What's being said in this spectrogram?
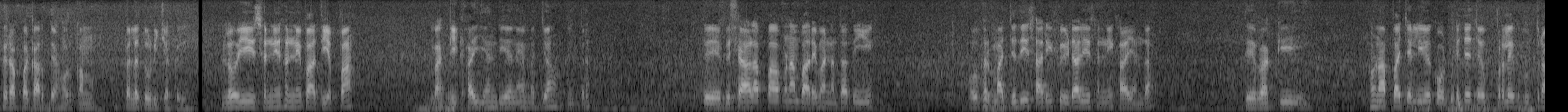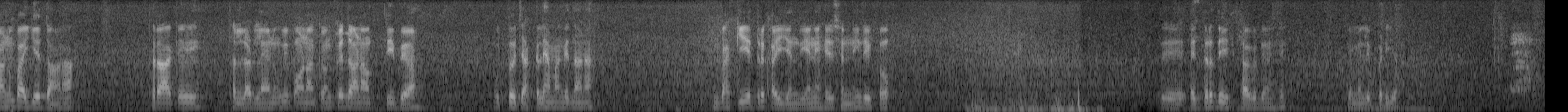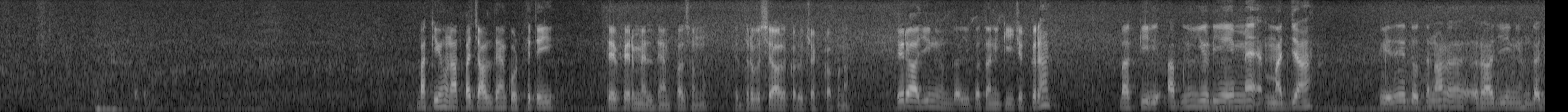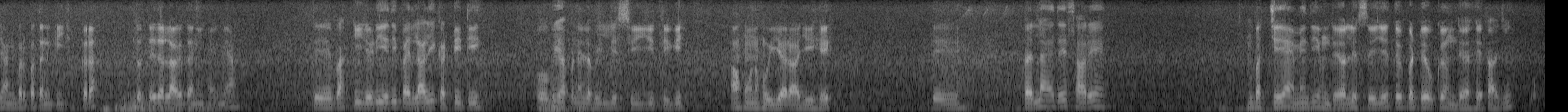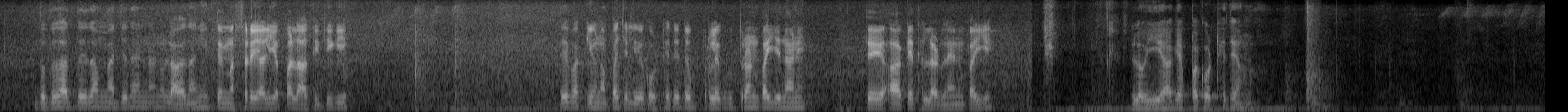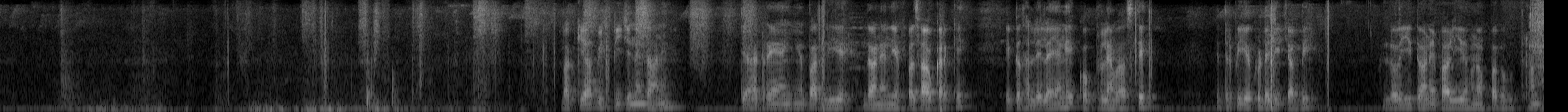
ਫਿਰ ਆਪਾਂ ਕਰਦੇ ਹਾਂ ਹੋਰ ਕੰਮ। ਪਹਿਲਾਂ ਤੂੜੀ ਚੱਕਦੀ। ਲੋ ਜੀ, ਸੰਨੀ ਸੁੰਨੀ ਪਾਤੀ ਆਪਾਂ। ਬਾਕੀ ਖਾਈ ਜਾਂਦੀਆਂ ਨੇ ਮੱਝਾਂ ਇੱਧਰ। ਤੇ ਵਿਸ਼ਾਲ ਆਪਾਂ ਆਪਣਾ ਬਾਰੇ ਬੰਨਤਾ ਤੀ। ਉਹ ਫਿਰ ਮੱਝ ਦੀ ਸਾਰੀ ਫੀਡ ਵਾਲੀ ਸੰਨੀ ਖਾ ਜਾਂਦਾ। ਤੇ ਬਾਕੀ ਹੁਣ ਆਪਾਂ ਚੱਲੀਏ ਕੋਠੇ ਤੇ ਤੇ ਉੱਪਰਲੇ ਕਬੂਤਰਾਂ ਨੂੰ ਪਾਈਏ ਦਾਣਾ। ਫਿਰ ਆ ਕੇ ਥੱਲੜ ਲੈਣ ਨੂੰ ਵੀ ਪਾਉਣਾ, ਕਿਉਂਕਿ ਦਾਣਾ ਉੱਤੀ ਪਿਆ। ਉੱਤੋਂ ਚੱਕ ਲਿਆਵਾਂਗੇ ਦਾਣਾ। ਬਾਕੀ ਇੱਧਰ ਖਾਈ ਜਾਂਦੀਆਂ ਨੇ, ਇਹ ਸੰਨੀ ਦੇਖੋ। ਤੇ ਇੱਧਰ ਦੇਖ ਸਕਦੇ ਹੋ ਇਹ, ਕਿਵੇਂ ਲਿਪੜੀ ਆ। ਬਾਕੀ ਹੁਣ ਆਪਾਂ ਚੱਲਦੇ ਹਾਂ ਕੋਠੇ ਤੇ ਹੀ, ਤੇ ਫਿਰ ਮਿਲਦੇ ਹਾਂ ਆਪਾਂ ਤੁਹਾਨੂੰ। ਇੱਧਰ ਵਿਸ਼ਾਲ ਕਰੋ ਚੈੱਕ ਆਪਣਾ। ਇਹ ਰਾਜੀ ਨਹੀਂ ਹੁੰਦਾ ਜੀ, ਪਤਾ ਨਹੀਂ ਕੀ ਚੱਕਰ ਆ। ਬਾਕੀ ਆਪਣੀ ਜਿਹੜੀ ਇਹ ਮੈਂ ਮੱਝਾਂ ਇਹਦੇ ਦੁੱਧ ਨਾਲ ਰਾਜੀ ਨਹੀਂ ਹੁੰਦਾ ਜਾਨਵਰ, ਪਤਾ ਨਹੀਂ ਕੀ ਚੱਕਰ ਆ। ਦੁੱਧ ਇਹਦਾ ਲੱਗਦਾ ਨਹੀਂ ਹੈਗਾ ਤੇ ਬਾਕੀ ਜਿਹੜੀ ਇਹਦੀ ਪਹਿਲਾਂ ਵਾਲੀ ਕੱਟੀ ਤੀ, ਉਹ ਵੀ ਆਪਣੇ ਲਵੀ ਲਿੱਸੀ ਜੀ ਤੀਗੀ ਆ ਹੁਣ ਹੋਈ ਆ ਰਾਜੀ ਇਹ। ਤੇ ਪਹਿਲਾਂ ਇਹਦੇ ਸਾਰੇ ਬੱਚੇ ਐਵੇਂ ਦੀ ਹੁੰਦੇ ਆ, ਲਿੱਸੇ ਜੇ ਤੇ ਵੱਡੇ ਹੋ ਕੇ ਹੁੰਦੇ ਆ ਇਹ ਰਾਜੀ। ਦੁੱਧ ਦੱਧ ਦਾ ਮੱਝ ਦਾ ਇਹਨਾਂ ਨੂੰ ਲੱਗਦਾ ਨਹੀਂ, ਤੇ ਮਸਰੇ ਵਾਲੀ ਆਪਾਂ ਲਾਤੀ ਤੀਗੀ ਤੇ ਬਾਕੀ ਹੁਣ ਆਪਾਂ ਚੱਲੀਏ ਕੋਠੇ ਤੇ ਤੇ ਉੱਪਰਲੇ ਕਬੂਤਰਾਂ ਨੂੰ ਪਾਈਏ ਦਾਣੇ ਤੇ ਆ ਕੇ ਥੱਲੜਲਿਆਂ ਨੂੰ ਪਾਈਏ। ਲੋ ਜੀ, ਆ ਗਏ ਆਪਾਂ ਕੋਠੇ ਤੇ ਹੁਣ। ਬਾਕੀ ਆ ਪੀਪੀ ਚ ਨੇ ਦਾਣੇ ਤੇ ਆ ਟਰੇ ਆਈਆਂ ਭਰ ਲਈਏ। ਦਾਣਿਆਂ ਦੀ ਆਪਾਂ ਸਾਫ਼ ਕਰਕੇ ਇੱਕ ਥੱਲੇ ਲੈ ਜਾਾਂਗੇ, ਇੱਕ ਉੱਪਰਲਿਆਂ ਵਾਸਤੇ। ਇੱਧਰ ਪੀਏ ਖੁੱਡੇ ਦੀ ਚਾਬੀ। ਲੋ ਜੀ, ਦਾਣੇ ਪਾ ਲਈਏ ਹੁਣ ਆਪਾਂ ਕਬੂਤਰਾਂ ਨੂੰ।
